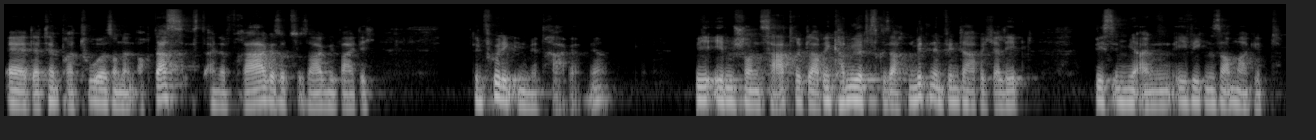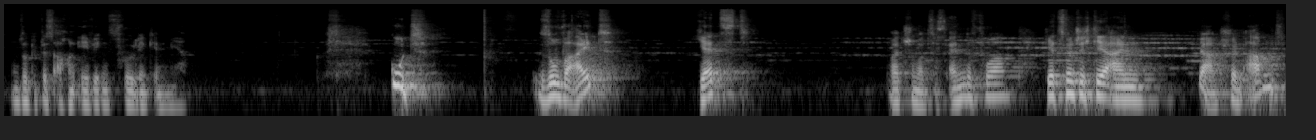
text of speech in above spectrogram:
äh, der Temperatur, sondern auch das ist eine Frage sozusagen, wie weit ich den Frühling in mir trage. Ja? Wie eben schon Sartre, glaube ich, Camus hat es gesagt, mitten im Winter habe ich erlebt, wie es in mir einen ewigen Sommer gibt. Und so gibt es auch einen ewigen Frühling in mir. Gut, soweit. Jetzt bereits schon mal das Ende vor. Jetzt wünsche ich dir einen ja, schönen Abend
